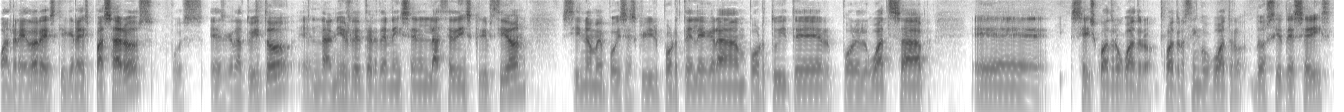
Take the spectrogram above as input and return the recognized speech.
o alrededores que queráis pasaros, pues es gratuito. En la newsletter tenéis el enlace de inscripción. Si no, me podéis escribir por Telegram, por Twitter, por el WhatsApp. Eh, 644-454-276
